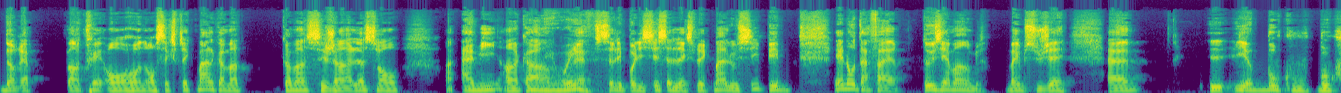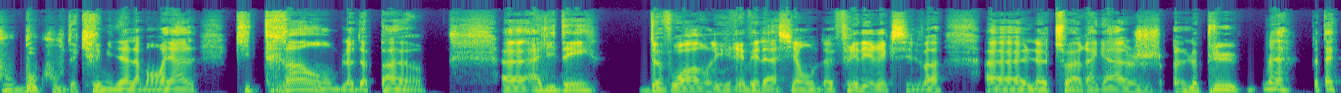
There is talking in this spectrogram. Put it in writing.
n'aurait en on, on s'explique mal comment comment ces gens-là sont amis encore. Bref, ça, les policiers, ça l'explique mal aussi. Puis, il y a une autre affaire. Deuxième angle, même sujet. Euh, il y a beaucoup, beaucoup, beaucoup de criminels à Montréal qui tremblent de peur euh, à l'idée de voir les révélations de Frédéric Silva, euh, le tueur à gages le plus, eh, peut-être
